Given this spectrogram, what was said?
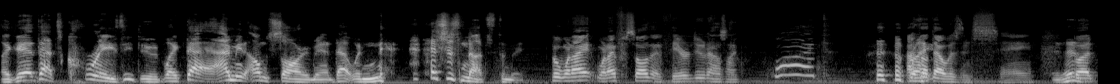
Like, yeah, that's crazy, dude. Like that. I mean, I'm sorry, man. That would. n- That's just nuts to me. But when I when I saw that theater, dude, I was like, what? I thought that was insane. But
